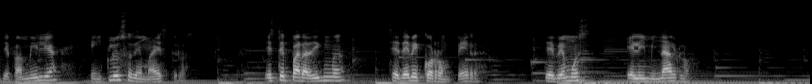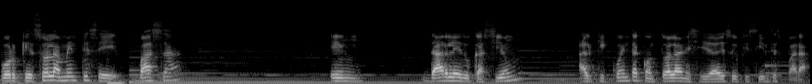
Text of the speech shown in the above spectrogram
de familia e incluso de maestros. Este paradigma se debe corromper, debemos eliminarlo, porque solamente se basa en darle educación al que cuenta con todas las necesidades suficientes para,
